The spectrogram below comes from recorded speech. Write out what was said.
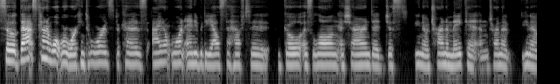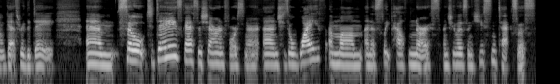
So that's kind of what we're working towards because I don't want anybody else to have to go as long as Sharon did, just, you know, trying to make it and trying to, you know, get through the day. Um, so today's guest is Sharon Forstner, and she's a wife, a mom, and a sleep health nurse, and she lives in Houston, Texas.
